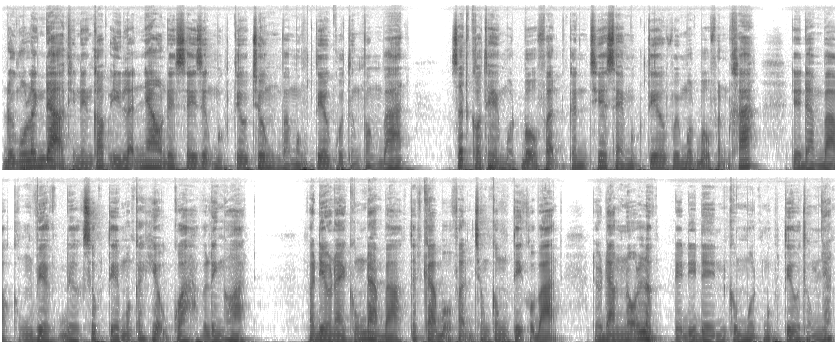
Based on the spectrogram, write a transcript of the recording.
Đội ngũ lãnh đạo thì nên góp ý lẫn nhau để xây dựng mục tiêu chung và mục tiêu của từng phòng ban. Rất có thể một bộ phận cần chia sẻ mục tiêu với một bộ phận khác để đảm bảo công việc được xúc tiến một cách hiệu quả và linh hoạt. Và điều này cũng đảm bảo tất cả bộ phận trong công ty của bạn đều đang nỗ lực để đi đến cùng một mục tiêu thống nhất.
